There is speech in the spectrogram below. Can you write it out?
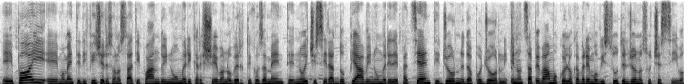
E poi eh, momenti difficili sono stati quando i numeri crescevano verticosamente, noi ci si raddoppiava i numeri dei pazienti giorno dopo giorno e non sapevamo quello che avremmo vissuto il giorno successivo.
